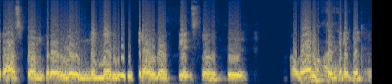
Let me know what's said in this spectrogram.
கிராஸ் பண்றவங்களும் இந்த மாதிரி ஒரு கிரௌடட் பிளேஸ்ல வந்து அவாய்ட் பண்றது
